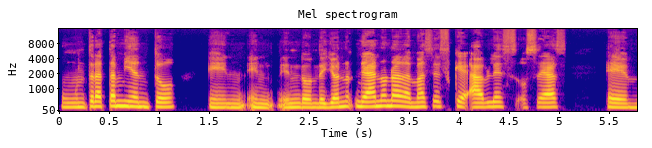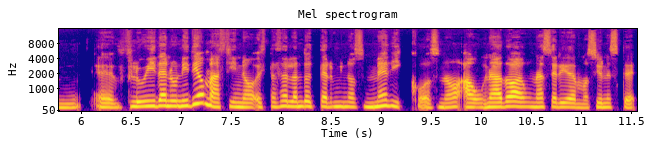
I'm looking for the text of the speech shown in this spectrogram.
un tratamiento en, en, donde yo ya no nada más es que hables o seas em, eh, fluida en un idioma, sino estás hablando de términos médicos, ¿no? Aunado a una serie de emociones que,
